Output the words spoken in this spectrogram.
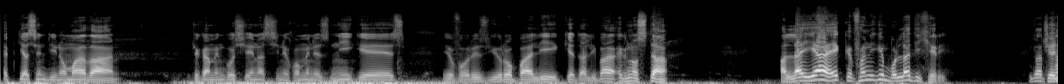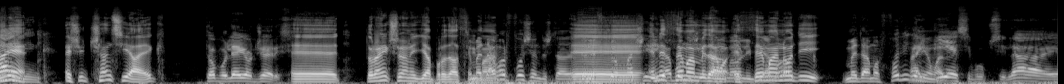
Έπιασε την ομάδα και έκαμε 21 συνεχόμενες νίκες, δύο φορές Europa League κτλ. Ε, γνωστά. Αλλά η ΑΕΚ φάνηκε πολλά τυχερή. Το Και ναι, timing. έχει chance η ΑΕΚ. Το που λέει ο Τζέρι. Ε, τώρα δεν ξέρω αν είναι για Και πρωτάθλημα. μεταμόρφωσε τους τα Ε, τελευταία μάτια, Είναι ειδικά που θέμα τους μετα... είδαμε ε, Ολυμπιακό, θέμα είναι ότι Μεταμορφώθηκε Μα η η ομάδα. πίεση που ψηλά. ε,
